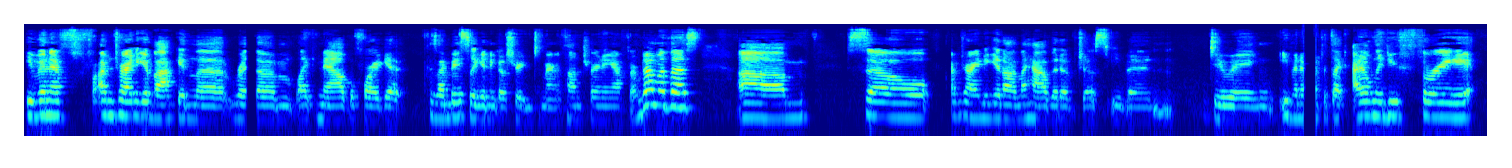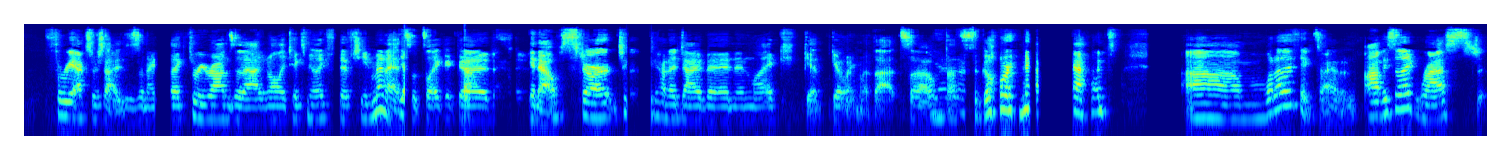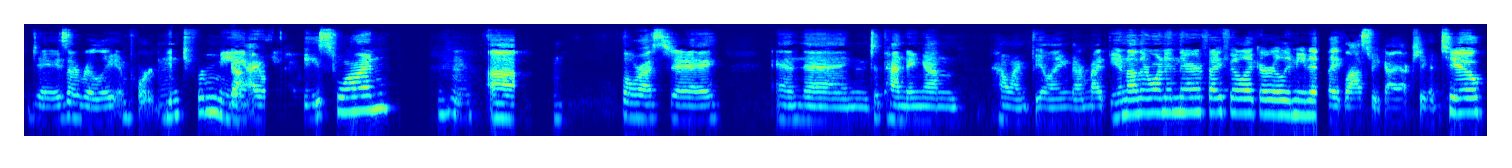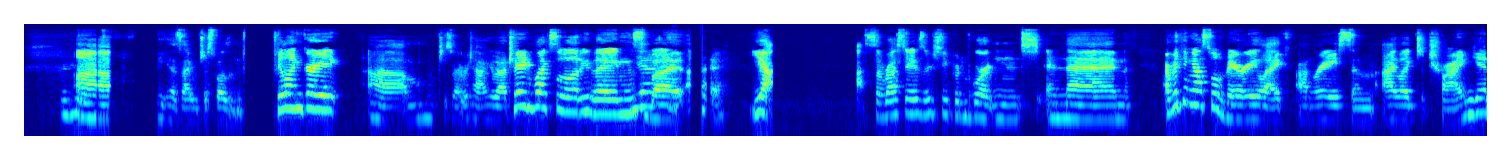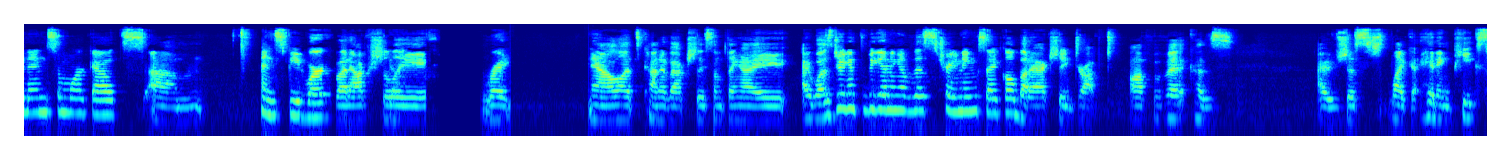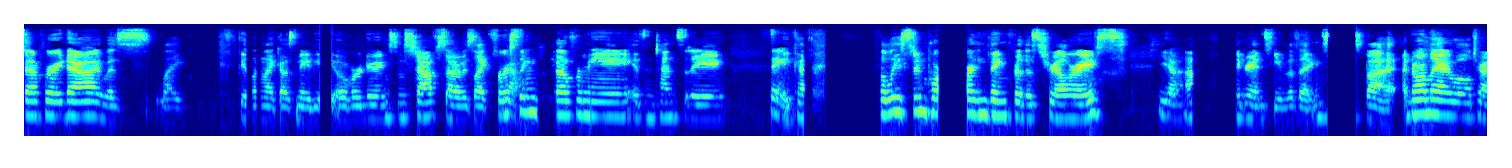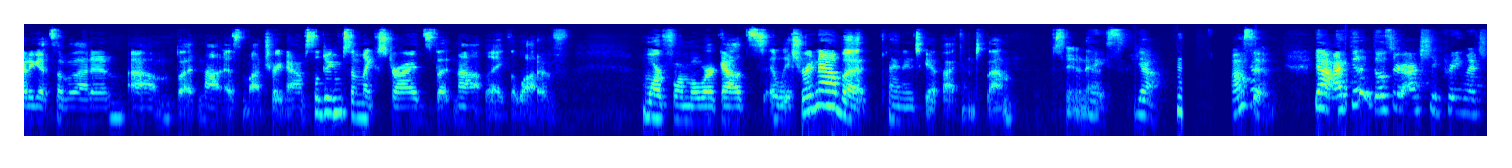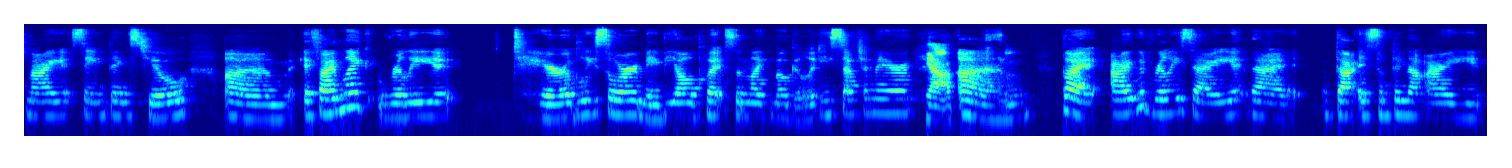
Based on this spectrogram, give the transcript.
even if I'm trying to get back in the rhythm, like now before I get, because I'm basically going to go straight into marathon training after I'm done with this. Um, so I'm trying to get on the habit of just even doing, even if it's like I only do three three exercises and I like three rounds of that. And it only takes me like 15 minutes. Yeah. So it's like a good, you know, start to kind of dive in and like get going with that. So yeah. that's the goal right now. And, um, what other things I haven't? Obviously, like rest days are really important for me. Yeah. I at least one. Mm-hmm. Um, full rest day, and then depending on how I'm feeling, there might be another one in there if I feel like I really need it. Like last week, I actually had 2 mm-hmm. um, because I just wasn't feeling great. Um, which is why we're talking about training flexibility things. Yeah. But yeah, so rest days are super important, and then everything else will vary like on race and i like to try and get in some workouts um, and speed work but actually yeah. right now that's kind of actually something i i was doing at the beginning of this training cycle but i actually dropped off of it because i was just like hitting peak stuff right now i was like feeling like i was maybe overdoing some stuff so i was like first yeah. thing to go for me is intensity Same. because the least important thing for this trail race yeah um, the grand scheme of things. But normally I will try to get some of that in, um, but not as much right now. I'm still doing some like strides, but not like a lot of more formal workouts, at least right now, but planning to get back into them soon. Nice. Yeah. awesome. Yeah, I feel like those are actually pretty much my same things too. Um, if I'm like really terribly sore, maybe I'll put some like mobility stuff in there. Yeah. Um, but I would really say that that is something that I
